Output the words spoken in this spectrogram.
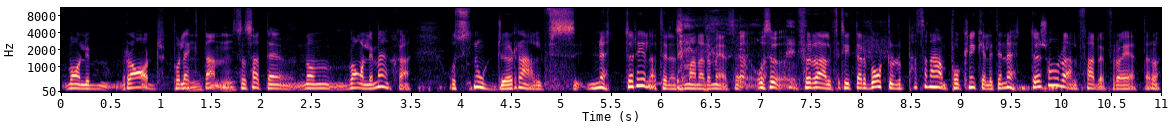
vanlig rad på mm, läktaren mm. så satt det någon vanlig människa och snodde Ralfs nötter hela tiden som han hade med sig. Och så, för Ralf tittade bort och då passade han på att knycka lite nötter som Ralf hade för att äta. Då.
